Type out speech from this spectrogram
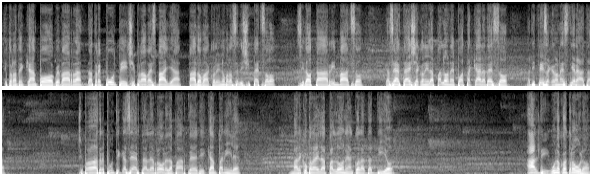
È tornato in campo Guevarra da tre punti ci prova e sbaglia. Padova con il numero 16 Pezzolo si lotta a rimbalzo. Caserta esce con il pallone può attaccare adesso la difesa che non è stierata ci prova da tre punti Caserta l'errore da parte di Campanile. Ma recupera il pallone ancora da Dio Aldi uno contro uno.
